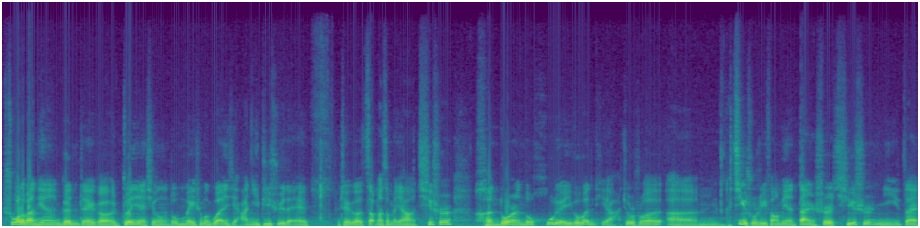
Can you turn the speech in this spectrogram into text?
说了半天，跟这个专业性都没什么关系啊。你必须得这个怎么怎么样？其实很多人都忽略一个问题啊，就是说，呃，技术是一方面，但是其实你在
